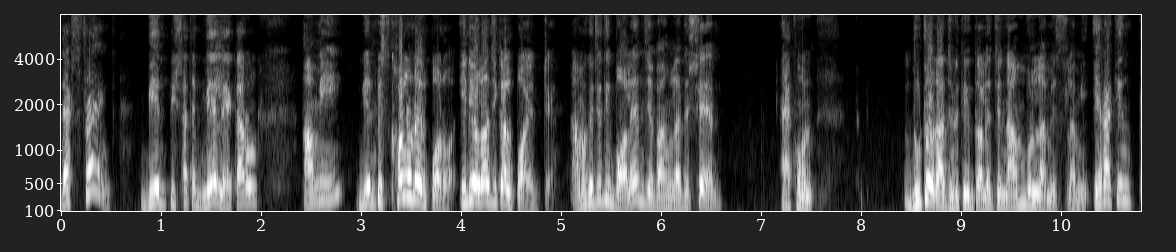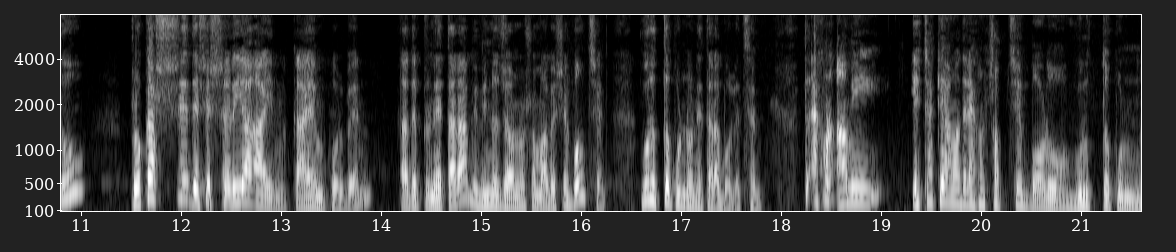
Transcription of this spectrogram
দ্যাটস ফ্র্যাঙ্ক বিএনপির সাথে মেলে, কারণ আমি বিএনপি স্খলনের পরও ইডিওলজিক্যাল পয়েন্টে আমাকে যদি বলেন যে বাংলাদেশে এখন দুটো রাজনৈতিক দলের যে নাম বললাম ইসলামী, এরা কিন্তু প্রকাশ্যে দেশের শরিয়া আইন কায়েম করবেন। তাদের নেতারা বিভিন্ন জনসমাবেশে বলছেন, গুরুত্বপূর্ণ নেতারা বলেছেন। তো এখন আমি এটাকে আমাদের এখন সবচেয়ে বড় গুরুত্বপূর্ণ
